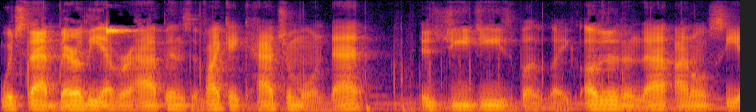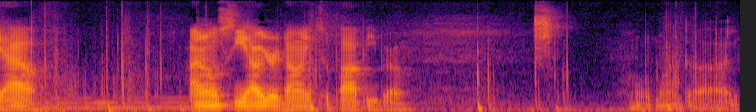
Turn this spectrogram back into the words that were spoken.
which that barely ever happens, if I could catch him on that, it's GG's. But like other than that, I don't see how. I don't see how you're dying to Poppy, bro. Oh my god.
